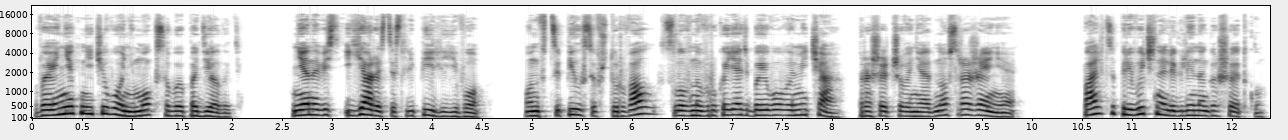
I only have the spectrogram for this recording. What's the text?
военек ничего не мог с собой поделать. Ненависть и ярость ослепили его, он вцепился в штурвал, словно в рукоять боевого меча, прошедшего не одно сражение. Пальцы привычно легли на гашетку.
